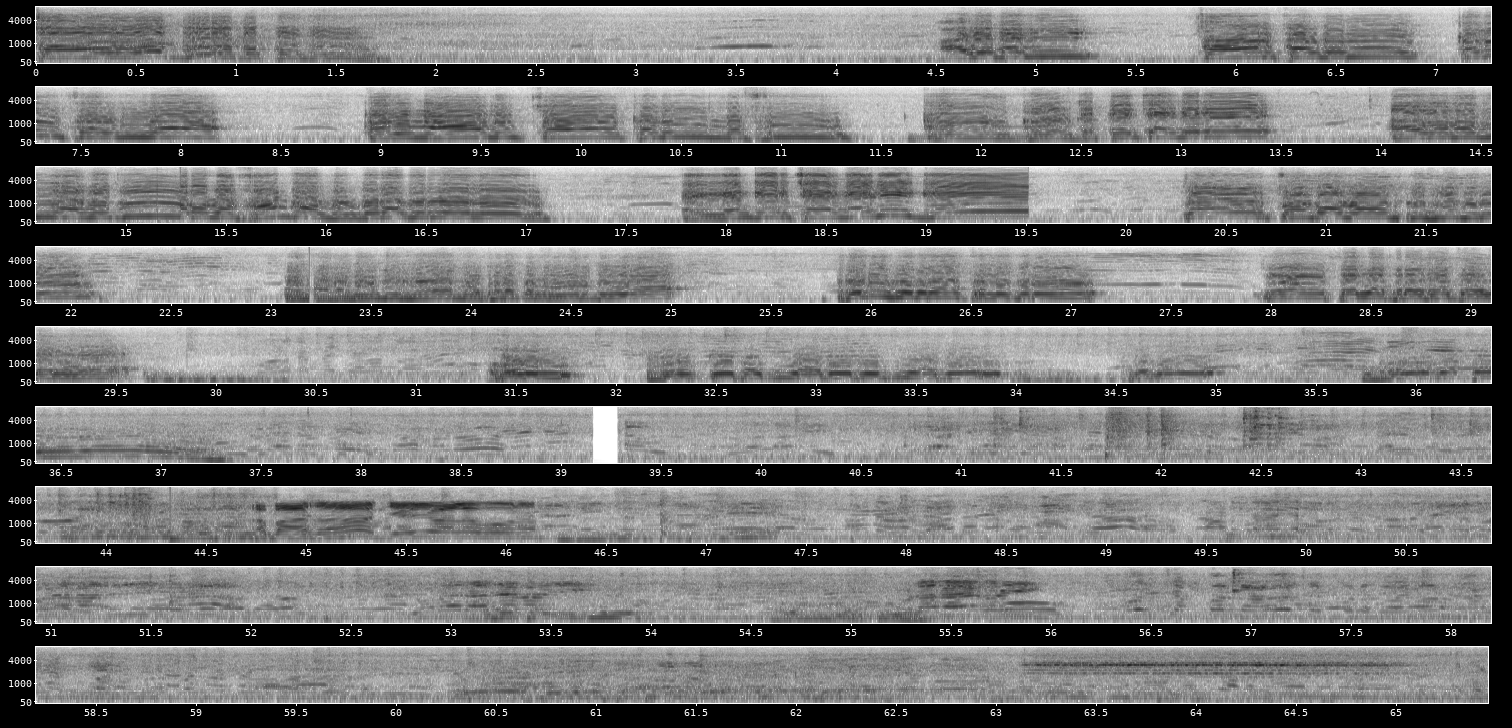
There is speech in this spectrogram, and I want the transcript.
ਚਾਰ ਗੋਲ ਗੱਪੇ ਦੀ ਆਲੇ ਬਾਜੀ ਚਾਰ ਚੱਲਦੇ ਨੇ, ਕੜੀ ਚੱਲਦੀ ਆ। ਕਦੇ ਨਾਲ ਚਾਰ, ਕੜੀ, ਲੱਸੀ, ਗੋਲ ਗੋਲ ਗੱਪੇ ਚੱਲਦੇ ਨੇ। ਆਲੇ ਬਾਜੀ ਆਵੇ ਜੀ ਮੇਰਾ ਦਾ ਸਾਂਝਾ ਲੰਗਰ ਆ ਗੁਰੂ ਨੇ। ਲੰਗਰ ਚੱਲਦਾ ਜੀ ਗੋ ਚਾਰ ਚੱਲਦਾ ਬਹੁਤ ਖੁਸ਼ੀ ਗੁਰੂ। ਰਣੀ ਦੀ ਹੋਇਆ ਮਟਰ ਪਨੀਰ ਦੀ ਆ। ਥੋੜੀ ਖੁਦਰਾ ਚੱਲੀ ਗੁਰੂ। ਜੋ ਪਹਿਲਾ ਪ੍ਰੋਗਰਾਮ ਚੱਲਦਾ ਰਿਹਾ ਹੁਣ ਰੋਕ ਕੇ ਭਾਜੀ ਆਵੇ ਵੀਰ ਜੀ ਆਵੇ ਸਗੋ ਗੋਲ ਗੱਪੇ? ਆ ਬਸ ਜੇਬ ਵਾਲਾ ਫੋਨ।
